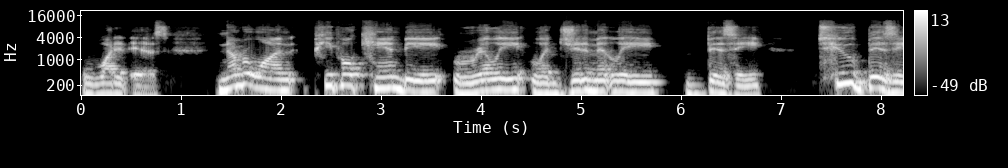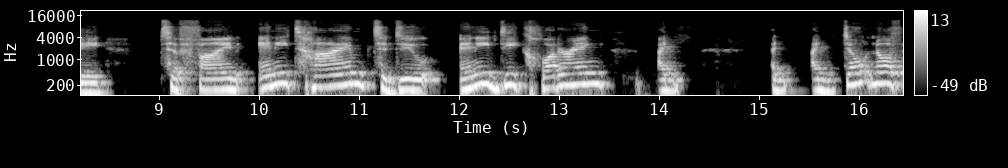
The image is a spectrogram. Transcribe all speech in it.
what it is. Number one, people can be really legitimately busy, too busy to find any time to do any decluttering. I I, I don't know if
